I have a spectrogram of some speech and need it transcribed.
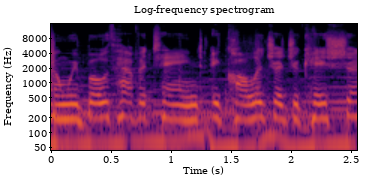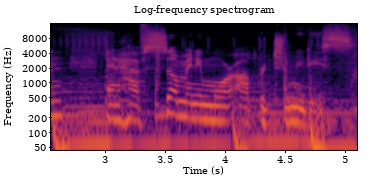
And we both have attained a college education and have so many more opportunities.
